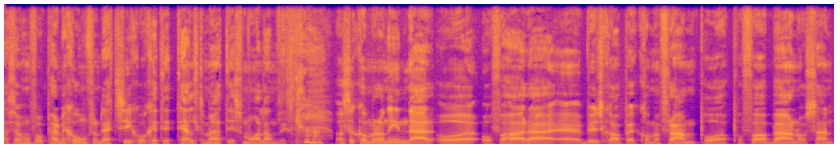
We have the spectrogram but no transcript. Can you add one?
alltså hon får permission från rättspsyk och åker till ett tältmöte i Småland. Liksom. och så kommer hon in där och, och får höra eh, budskapet, kommer fram på, på förbön och sen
